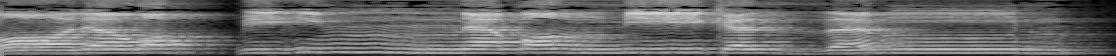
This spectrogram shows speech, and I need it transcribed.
قال رب إن قومي كذبون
